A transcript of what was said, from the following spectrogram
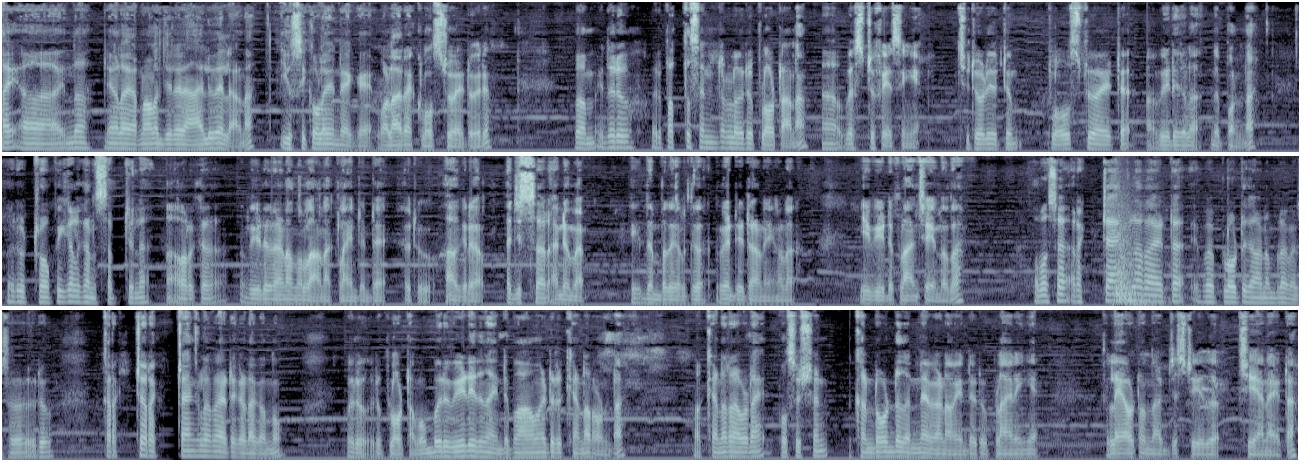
Hi ഇന്ന് ഞങ്ങൾ എറണാകുളം ജില്ലയിൽ ആലുവയിലാണ്. യു സി കോളേജിന്റെ ഒക്കെ വളരെ ക്ലോസ് ടു ആയിട്ട് വരും. അപ്പം ഇതൊരു ഒരു പത്ത് സെന്റുള്ള ഒരു പ്ലോട്ടാണ്. വെസ്റ്റ് ഫേസിങ് ചുറ്റോടി ചുറ്റും ക്ലോസ് ടു ആയിട്ട് വീടുകൾ നിൽപ്പുണ്ട് ഒരു ട്രോപ്പിക്കൽ കൺസെപ്റ്റിൽ അവർക്ക് വീട് വേണമെന്നുള്ളതാണ് ക്ലയന്റിന്റെ ഒരു ആഗ്രഹം. അജിത് സാർ അനുമാം ഈ ദമ്പതികൾക്ക് വേണ്ടിയിട്ടാണ് ഞങ്ങൾ ഈ വീട് പ്ലാൻ ചെയ്യുന്നത്. അപ്പോൾ സാർ റെക്റ്റാങ്കുലർ ആയിട്ട് ഇപ്പോൾ പ്ലോട്ട് കാണുമ്പോഴേ മനസ്സിലായി ഒരു കറക്റ്റ് റെക്റ്റാങ്കുലർ ആയിട്ട് കിടക്കുന്നു. ഒരു ഒരു പ്ലോട്ടാണ് മുമ്പ് ഒരു വീടിരുന്ന് അതിന്റെ ഭാഗമായിട്ടൊരു കിണറുണ്ട്. ആ കിണർ അവിടെ പൊസിഷൻ കണ്ടുകൊണ്ട് തന്നെ വേണം അതിന്റെ ഒരു പ്ലാനിങ് ലേ ഔട്ട് ഒന്ന് അഡ്ജസ്റ്റ് ചെയ്ത് ചെയ്യാനായിട്ട്.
